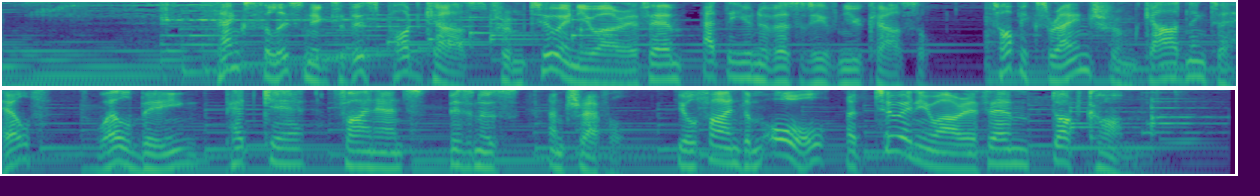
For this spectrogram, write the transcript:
Thanks for listening to this podcast from 2NURFM at the University of Newcastle. Topics range from gardening to health, well-being, pet care, finance, business and travel. You'll find them all at 2NURFM.com.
